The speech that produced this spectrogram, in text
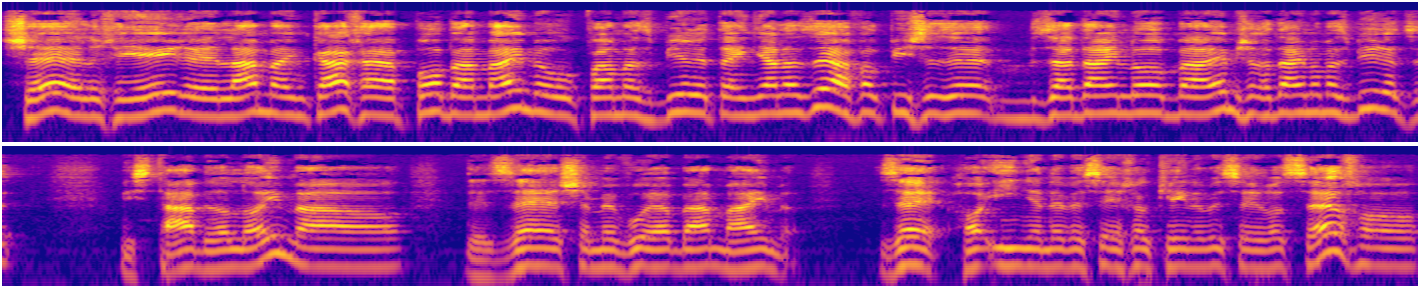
שלחיירא, למה אם ככה, פה במיימר הוא כבר מסביר את העניין הזה, אף על פי שזה עדיין לא, בהמשך עדיין לא מסביר את זה. מסתבר לא אמר, זה שמבואר במיימר. זה העניין וסי חלקנו וסי רוסכו,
